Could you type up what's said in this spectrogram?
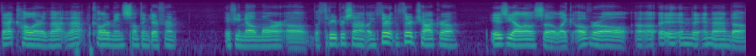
that color that that color means something different if you know more. Uh, the three percent, like third, the third chakra, is yellow. So like overall, uh, uh in the in the end, uh,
